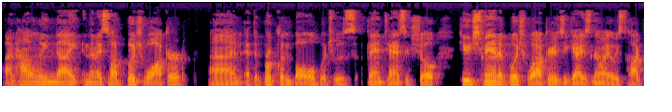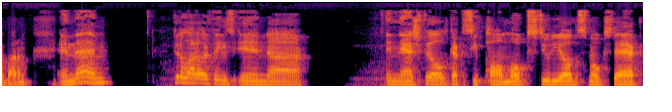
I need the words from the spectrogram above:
on Halloween night, and then I saw Butch Walker on at the Brooklyn Bowl, which was a fantastic show. Huge fan of Butch Walker, as you guys know. I always talk about him. And then did a lot of other things in uh, in Nashville. Got to see Paul Moak's studio, the Smoakstack.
